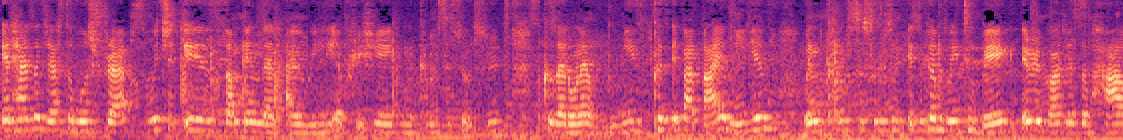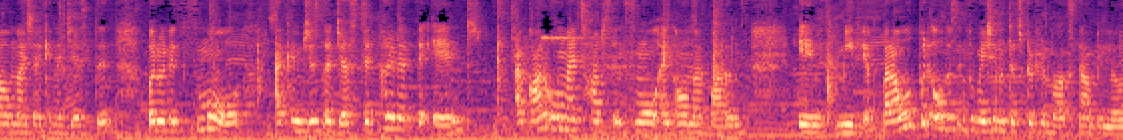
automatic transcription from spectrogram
It has adjustable straps which is something that i really appreciate when it comes to swimsuits because i don't have boobies. Because if i buy a medium when it comes to swimsuit it becomes way too big regardless of how much i can adjust it. But when it's small i can just adjust it put it at the end. I got all my tops in small and all my bottoms in medium. But i will put all this information in the description box down below.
